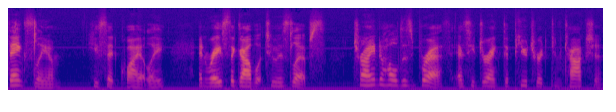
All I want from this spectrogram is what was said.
"Thanks, Liam," he said quietly, and raised the goblet to his lips, trying to hold his breath as he drank the putrid concoction.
